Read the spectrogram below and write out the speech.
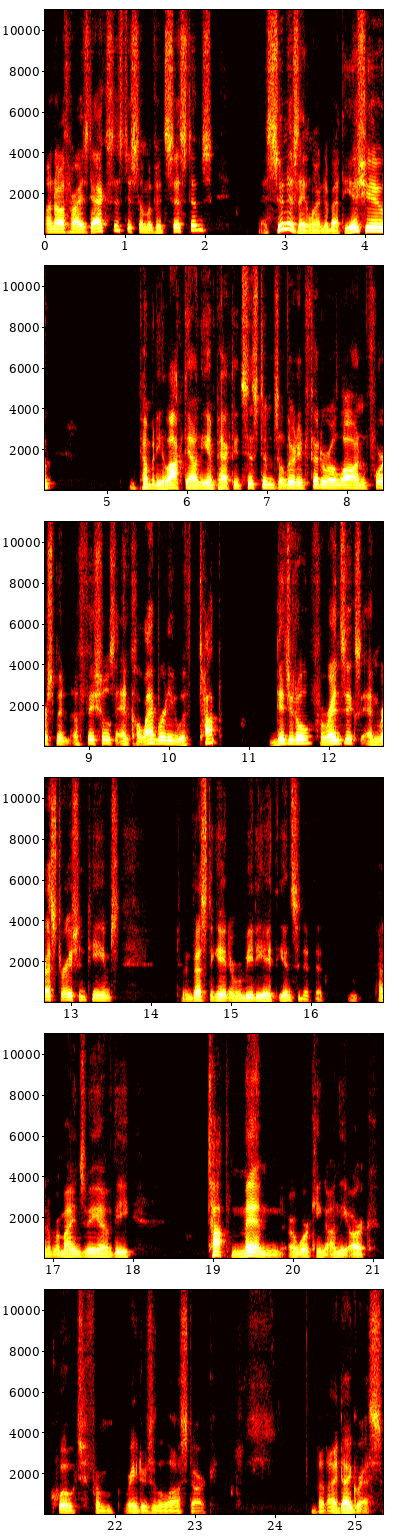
unauthorized access to some of its systems. As soon as they learned about the issue, the company locked down the impacted systems, alerted federal law enforcement officials, and collaborated with top digital forensics and restoration teams to investigate and remediate the incident. That kind of reminds me of the top men are working on the Ark quote from Raiders of the Lost Ark. But I digress.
